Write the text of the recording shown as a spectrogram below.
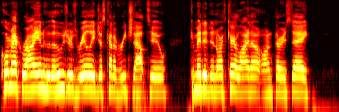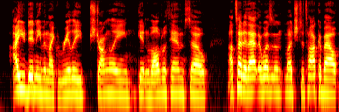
Cormac Ryan, who the Hoosiers really just kind of reached out to, committed to North Carolina on Thursday. IU didn't even like really strongly get involved with him. So outside of that, there wasn't much to talk about.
